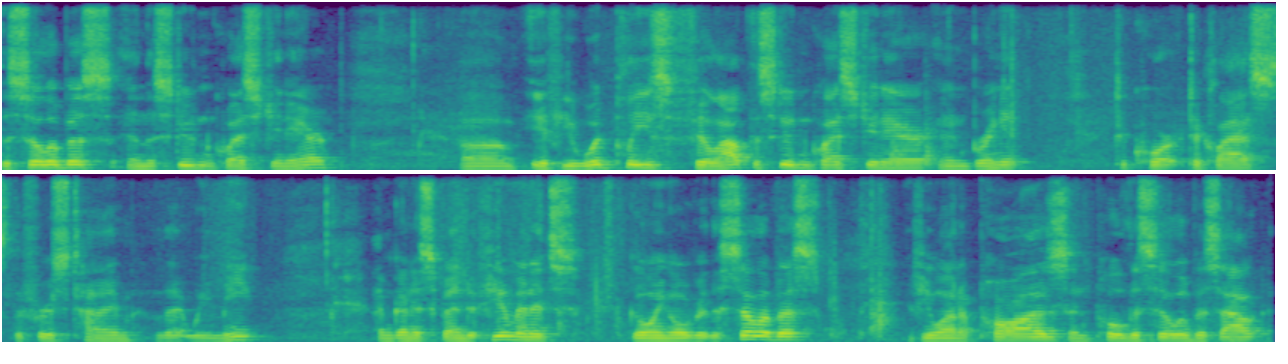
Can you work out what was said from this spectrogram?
the syllabus and the student questionnaire. Um, if you would please fill out the student questionnaire and bring it to, to class the first time that we meet. I'm going to spend a few minutes going over the syllabus. If you want to pause and pull the syllabus out,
